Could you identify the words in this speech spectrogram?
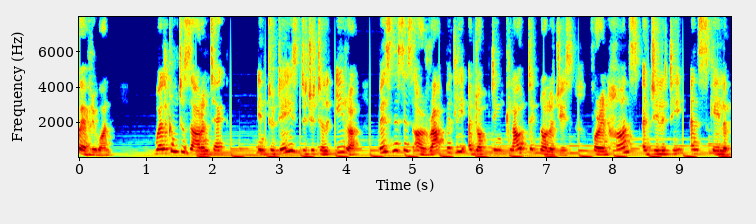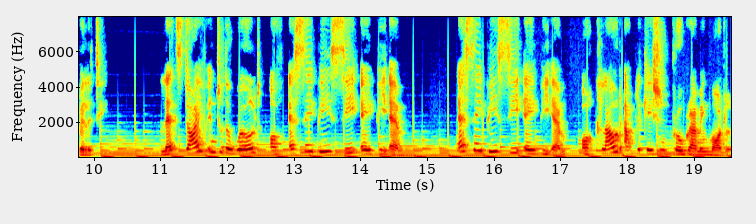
everyone. Welcome to Zarantech. In today's digital era, businesses are rapidly adopting cloud technologies for enhanced agility and scalability. Let's dive into the world of SAP CAPM. SAP CAPM, or Cloud Application Programming Model,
